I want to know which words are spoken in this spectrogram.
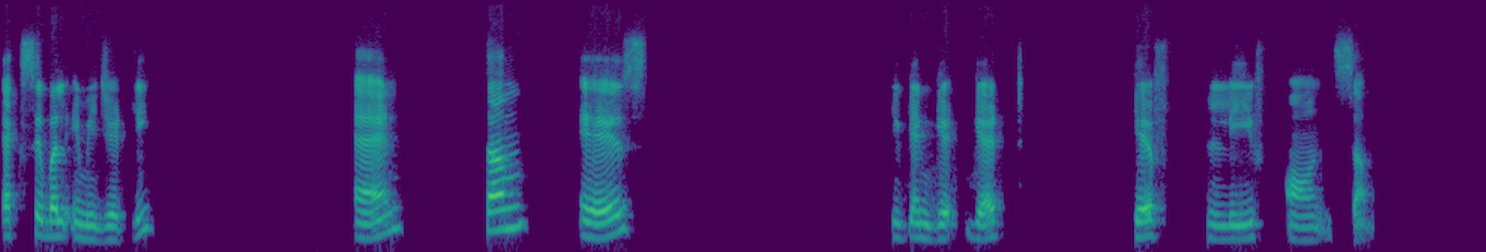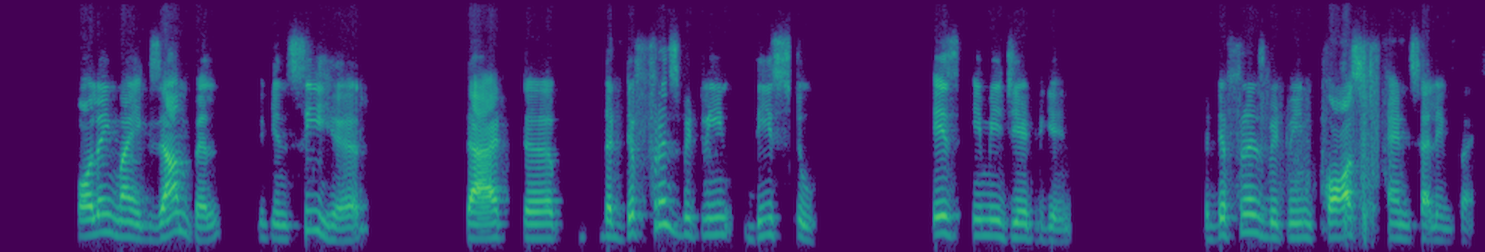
taxable immediately, and some is you can get get gift leaf on some. Following my example you can see here that uh, the difference between these two is immediate gain the difference between cost and selling price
